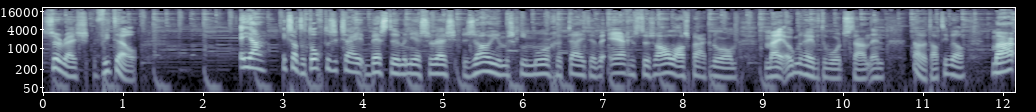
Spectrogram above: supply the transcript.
Suresh Vitel. En ja, ik zat er toch, dus ik zei: Beste meneer Suresh, zou je misschien morgen tijd hebben, ergens tussen alle afspraken door, om mij ook nog even te woord te staan? En nou, dat had hij wel. Maar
